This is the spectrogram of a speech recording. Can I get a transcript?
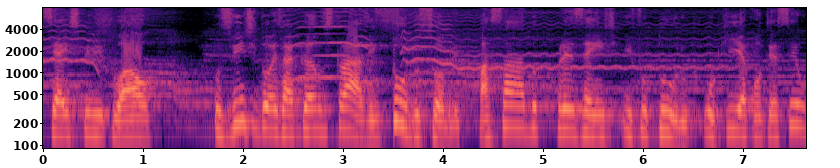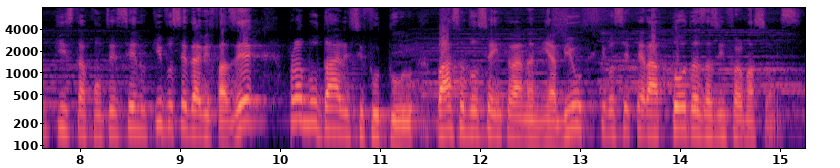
se é espiritual, os 22 arcanos trazem tudo sobre passado, presente e futuro. O que aconteceu, o que está acontecendo, o que você deve fazer para mudar esse futuro. Basta você entrar na minha bio e você terá todas as informações.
